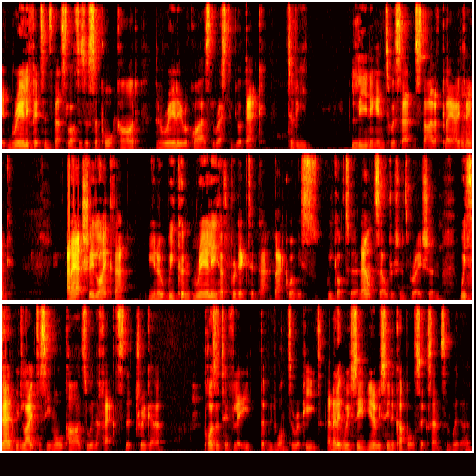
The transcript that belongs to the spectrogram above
it really fits into that slot as a support card and really requires the rest of your deck to be leaning into a certain style of play, I think. And I actually like that. You know, we couldn't really have predicted that back when we we got to announce Eldritch Inspiration. We said we'd like to see more cards with effects that trigger positively that we'd want to repeat. And I think we've seen, you know, we've seen a couple, Sixth Sense and Wither,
